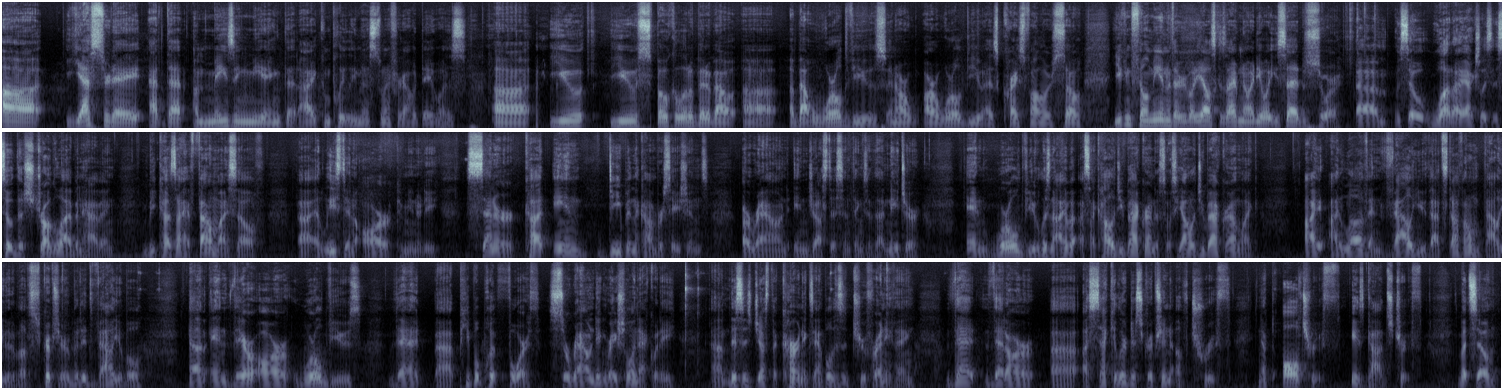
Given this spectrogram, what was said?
uh, yesterday at that amazing meeting that I completely missed when I forgot what day it was, uh, you you spoke a little bit about uh, about worldviews and our our worldview as Christ followers. So you can fill me in with everybody else because I have no idea what you said. sure. Um, so what I actually so the struggle I've been having because I have found myself, uh, at least in our community, center cut in deep in the conversations around injustice and things of that nature, and worldview. Listen, I have a, a psychology background, a sociology background, like. I, I love and value that stuff. I don't value it above scripture, but it's valuable. Um, and there are worldviews that uh, people put forth surrounding racial inequity. Um, this is just the current example. This is true for anything that that are uh, a secular description of truth. Now, all truth is God's truth, but so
